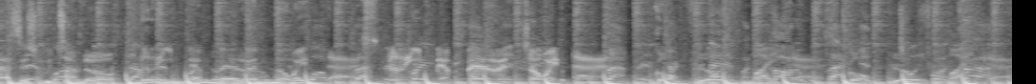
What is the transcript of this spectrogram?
Estás escuchando Remember 90. Remember 90. Con Floyd Micas. Con Floyd Micas.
